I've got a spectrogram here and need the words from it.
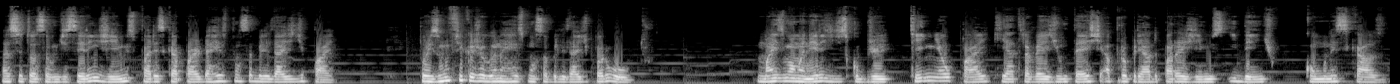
a situação de serem gêmeos para escapar da responsabilidade de pai, pois um fica jogando a responsabilidade para o outro. Mais uma maneira de descobrir quem é o pai que é através de um teste apropriado para gêmeos idênticos, como nesse caso.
